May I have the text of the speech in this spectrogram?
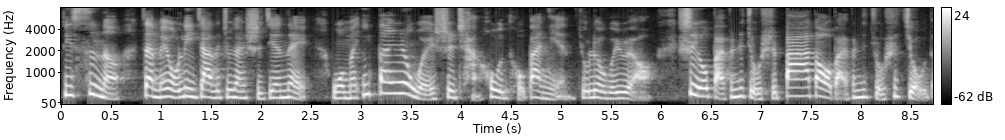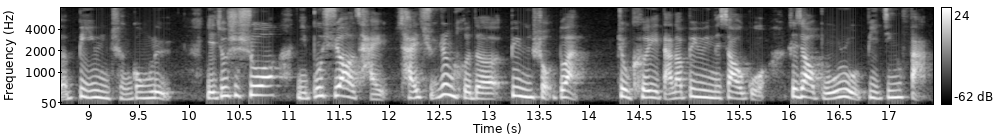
第四呢，在没有例假的这段时间内，我们一般认为是产后的头半年，就六个月啊，是有百分之九十八到百分之九十九的避孕成功率。也就是说，你不需要采采取任何的避孕手段。就可以达到避孕的效果，这叫哺乳必经法，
